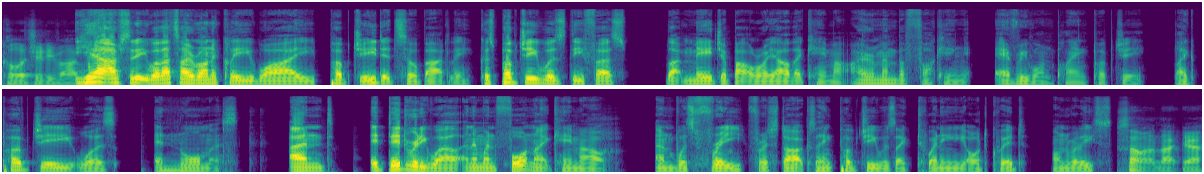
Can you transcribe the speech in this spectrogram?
Call of Duty vibe. Yeah, absolutely. Well, that's ironically why PUBG did so badly. Because PUBG was the first like major battle royale that came out. I remember fucking everyone playing PUBG. Like PUBG was enormous, and it did really well. And then when Fortnite came out and was free for a start, because I think PUBG was like twenty odd quid on release. Something like that. Yeah.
